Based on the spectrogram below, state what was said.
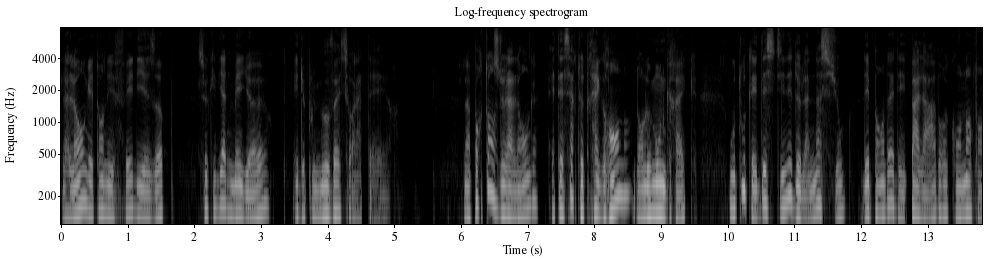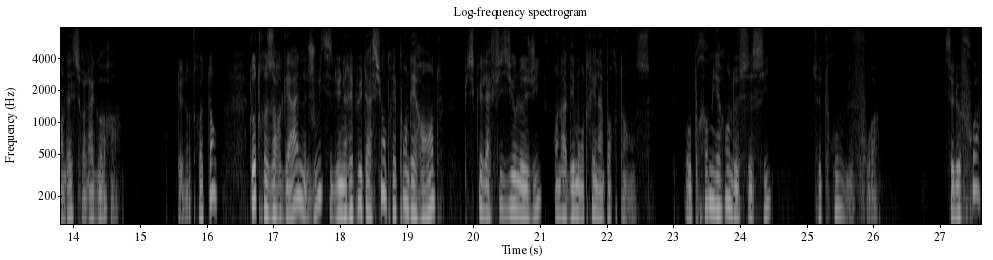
La langue est en effet, dit Ésope, ce qu'il y a de meilleur et de plus mauvais sur la terre. L'importance de la langue était certes très grande dans le monde grec, où toutes les destinées de la nation dépendaient des palabres qu'on entendait sur l'agora. De notre temps, d'autres organes jouissent d'une réputation prépondérante, puisque la physiologie en a démontré l'importance. Au premier rang de ceux-ci se trouve le foie. C'est le foie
